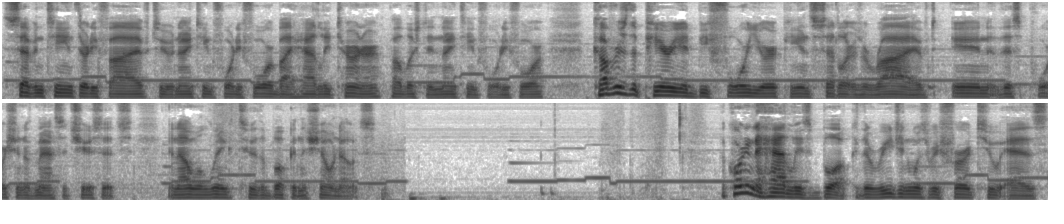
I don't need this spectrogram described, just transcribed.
1735 to 1944 by Hadley Turner, published in 1944, covers the period before European settlers arrived in this portion of Massachusetts, and I will link to the book in the show notes. According to Hadley's book, the region was referred to as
